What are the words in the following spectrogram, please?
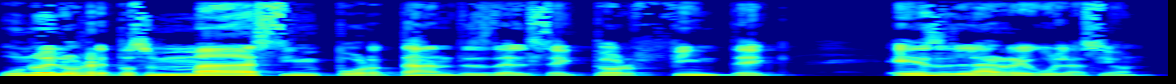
Uno de los retos más importantes del sector fintech es la regulación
